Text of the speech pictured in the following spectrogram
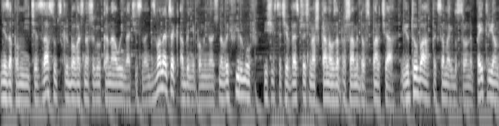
Nie zapomnijcie zasubskrybować naszego kanału i nacisnąć dzwoneczek, aby nie pominąć nowych filmów. Jeśli chcecie wesprzeć nasz kanał, zapraszamy do wsparcia YouTube'a, tak samo jak do strony Patreon.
